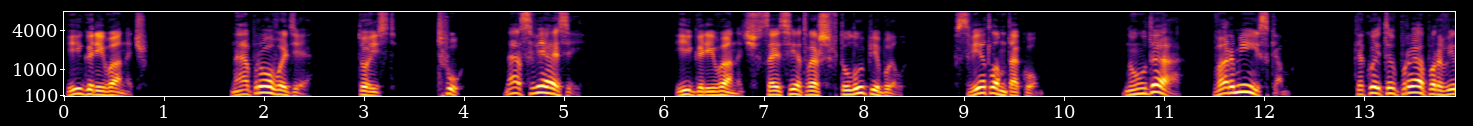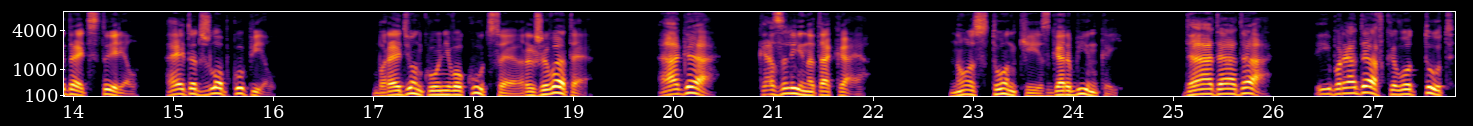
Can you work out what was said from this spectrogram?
«Игорь Иванович!» «На проводе! То есть, тфу, на связи!» «Игорь Иванович, сосед ваш в тулупе был? В светлом таком?» «Ну да, в армейском. Какой-то прапор, видать, стырил, а этот жлоб купил. Бороденка у него куцая, рыжеватая. Ага, козлина такая. Нос тонкий, с горбинкой. Да-да-да, и бородавка вот тут,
